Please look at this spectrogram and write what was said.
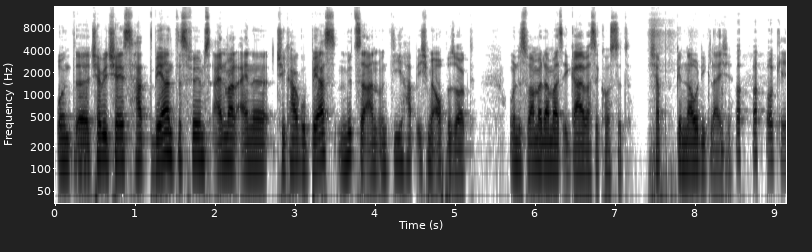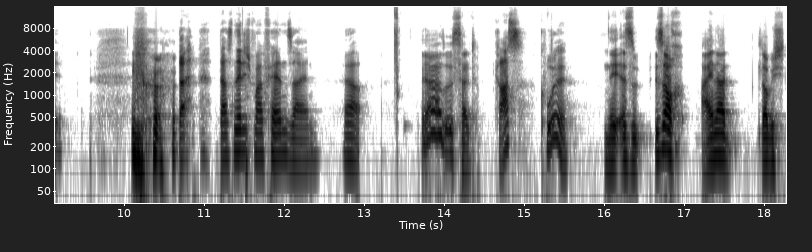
Und äh, Chevy Chase hat während des Films einmal eine Chicago Bears Mütze an und die habe ich mir auch besorgt. Und es war mir damals egal, was sie kostet. Ich habe genau die gleiche. okay. da, das nenne ich mal Fan sein. Ja. Ja, so ist halt. Krass, cool. Nee, also ist auch einer, glaube ich,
